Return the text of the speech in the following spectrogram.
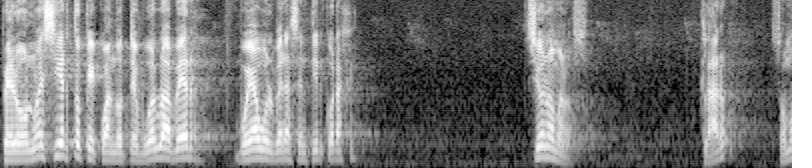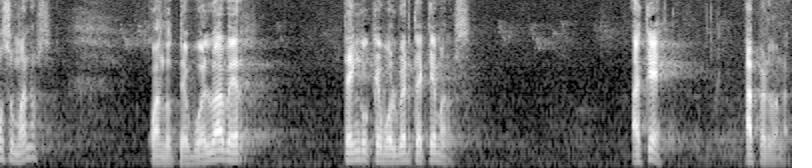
pero no es cierto que cuando te vuelva a ver voy a volver a sentir coraje. ¿Sí o no, hermanos? Claro, somos humanos. Cuando te vuelva a ver, tengo que volverte a qué, hermanos? ¿A qué? A perdonar.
